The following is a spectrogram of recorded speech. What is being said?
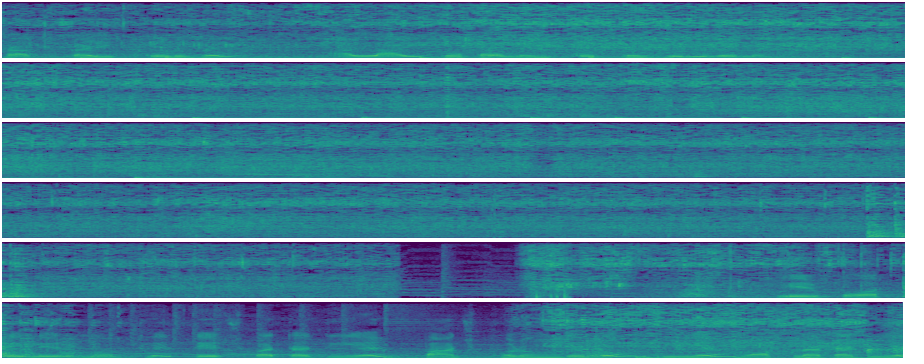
সাবস্ক্রাইব করবে আর লাইক ও কমেন্ট করতে ভুলবে না। এরপর তেলের মধ্যে তেজপাতা দিয়ে পাঁচ ফোড়ন দেব দিয়ে মশলাটা দিয়ে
